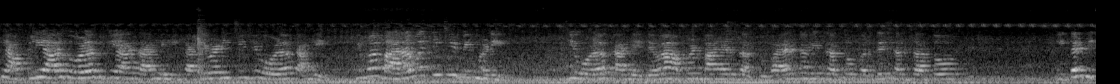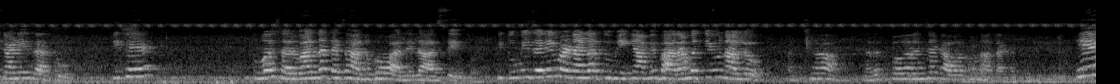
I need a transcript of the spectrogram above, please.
की आपली आज ओळख जी आज आहे ही काटेवाडीची जी ओळख आहे किंवा बारामतीची मी म्हणेन जी ओळख आहे जेव्हा आपण बाहेर जातो बाहेरगावी जातो परदेशात जातो इतर ठिकाणी जातो तिथे तुम्हा सर्वांना त्याचा अनुभव आलेला असेल. की तुम्ही जरी म्हणाला तुम्ही की आम्ही बारामतीहून आलो. अच्छा शरद पवारांच्या गावातून आला का हे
